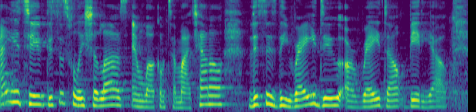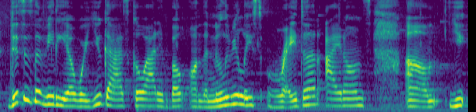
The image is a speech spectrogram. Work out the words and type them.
Hi YouTube, this is Felicia Loves and welcome to my channel. This is the Rae Do or Rae Don't video. This is the video where you guys go out and vote on the newly released Rae Dunn items um, you,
